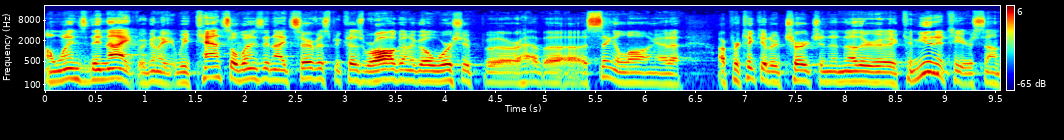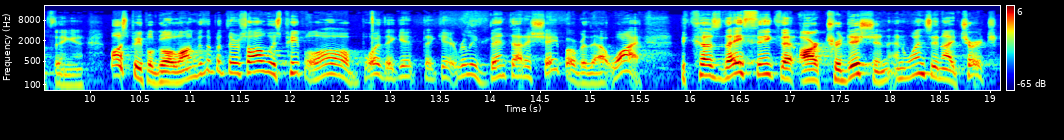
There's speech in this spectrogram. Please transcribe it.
on Wednesday night, we're to, we cancel Wednesday night service because we're all going to go worship or have a, a sing-along at a, a particular church in another uh, community or something. And most people go along with it, but there's always people, oh boy, they get, they get really bent out of shape over that. Why? because they think that our tradition, and Wednesday night church,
